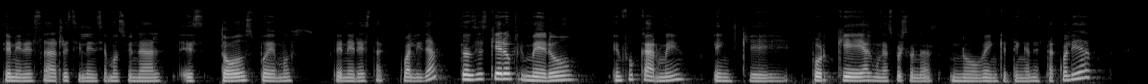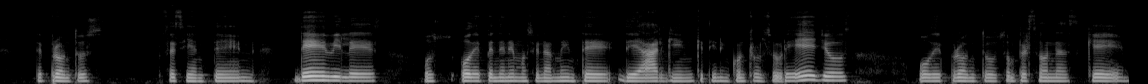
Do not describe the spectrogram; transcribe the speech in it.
tener esa resiliencia emocional, es todos podemos tener esta cualidad. Entonces quiero primero enfocarme en que por qué algunas personas no ven que tengan esta cualidad. De pronto se sienten débiles o, o dependen emocionalmente de alguien que tiene control sobre ellos o de pronto son personas que,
